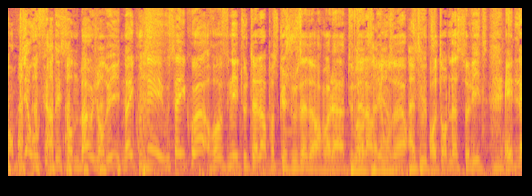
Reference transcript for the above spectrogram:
pour bien vous faire descendre bas aujourd'hui. Non, écoutez, vous savez quoi? Revenez tout à l'heure parce que je vous adore. Voilà, tout Bon, à l'heure très dès bien. 11h. À toutes. Retour de la solite et de la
